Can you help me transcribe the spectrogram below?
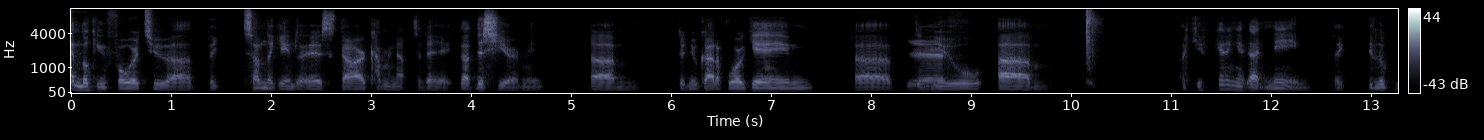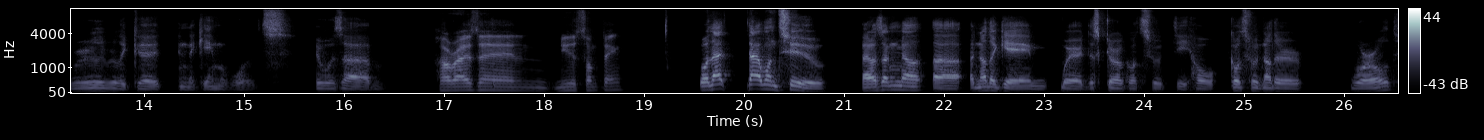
am looking forward to uh like some of the games that is that are coming up today, uh, this year. I mean, um, the new God of War game, uh, the Yes. new um, I keep forgetting that name. Like it looked really, really good in the Game Awards. It was um, Horizon New something. well that that one too. But I was talking about uh another game where this girl goes to the whole goes to another world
